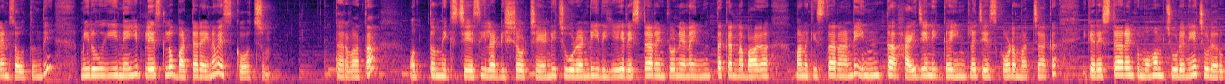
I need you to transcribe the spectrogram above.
బ్యాలెన్స్ అవుతుంది. మీరు ఈ నెయ్యి ప్లేస్లో బట్టర్ అయినా వేసుకోవచ్చు. తర్వాత మొత్తం మిక్స్ చేసి ఇలా డిష్ అవుట్ చేయండి. చూడండి ఇది ఏ రెస్టారెంట్లోనైనా ఇంతకన్నా బాగా మనకి ఇస్తారా అండి? ఇంత హైజీనిక్గా ఇంట్లో చేసుకోవడం వచ్చాక ఇక రెస్టారెంట్ మొహం చూడనే చూడరు.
